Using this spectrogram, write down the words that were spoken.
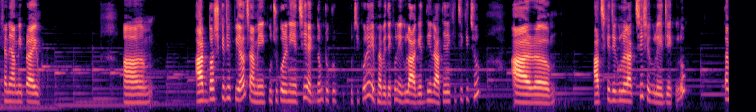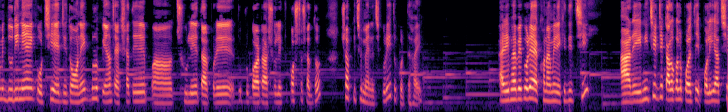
এখানে আমি প্রায় আট দশ কেজি পেঁয়াজ আমি কুচু করে নিয়েছি, একদম টুকরো কুচি করে। এভাবে দেখুন, এগুলো আগের দিন রাতে রেখেছি কিছু। আর আজকে যেগুলো রাখছি সেগুলো এই যেগুলো। আমি দুদিনে করছি যেহেতু অনেকগুলো পেঁয়াজ একসাথে ছুলে তারপরে টুকরো করাটা আসলে একটু কষ্টসাধ্য সব কিছু ম্যানেজ করেই তো করতে হয়। আর এইভাবে করে এখন আমি রেখে দিচ্ছি। আর এই নিচের যে কালো কালো পলি পলি আছে,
